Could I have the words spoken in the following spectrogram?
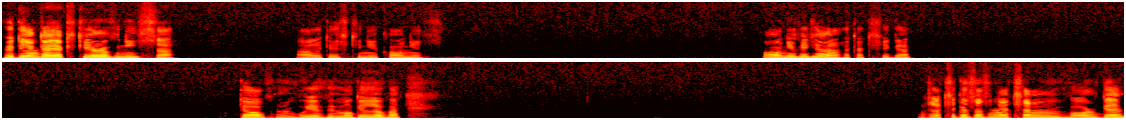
Wygląda jak kierownica. Ale to jeszcze nie koniec. O, nie wiedziałem, że tak się da. To próbuję wymodelować. Dlaczego zaznaczam border?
